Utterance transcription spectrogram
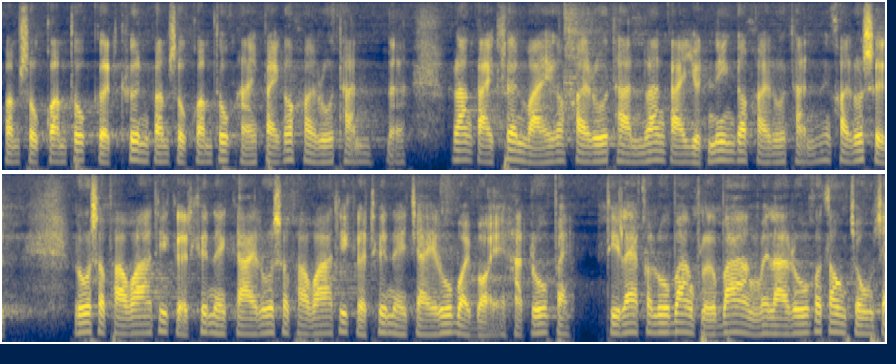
ความสุขความทุกข์เกิดขึ้น ความสุขความทุกข์หายไปก็คอยรู้ทันนะร่างกายเคลื่อนไหวก็คอยรู้ทัน ร่างกายหยุดนิ่งก็คอยรู้ทันคอยรู้สึก รู้สภาวะที่เกิดขึ้นในกาย รู้สภาวะที่เกิดขึ้นในใจรู้บ่อยๆ หัดรู้ไป ทีแรกก็รู้บ้างเผลอบ้าง เวลารู้ก็ต้องจงใจ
